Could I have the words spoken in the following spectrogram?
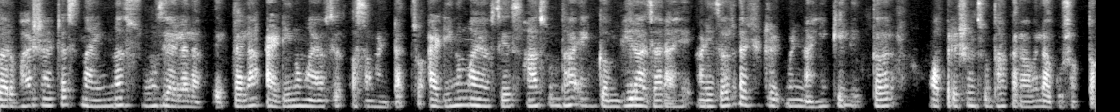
गर्भाशयाच्या स्नायूंना सूज यायला लागते. त्याला ऍडिनोमायोसिस असं म्हणतात. सो ऍडिनोमायोसिस हा सुद्धा एक गंभीर आजार आहे. आणि जर त्याची ट्रीटमेंट नाही केली तर ऑपरेशन सुद्धा करावं लागू शकतं.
